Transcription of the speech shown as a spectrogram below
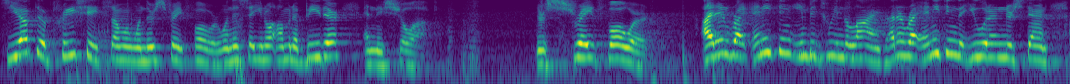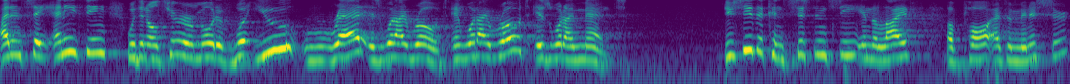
So you have to appreciate someone when they're straightforward. When they say, you know, I'm going to be there, and they show up. They're straightforward. I didn't write anything in between the lines. I didn't write anything that you would understand. I didn't say anything with an ulterior motive. What you read is what I wrote, and what I wrote is what I meant. Do you see the consistency in the life of Paul as a minister?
